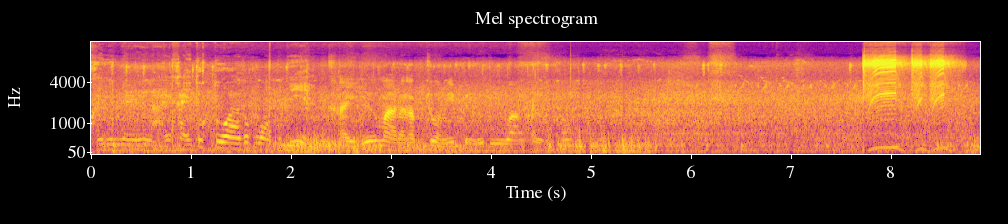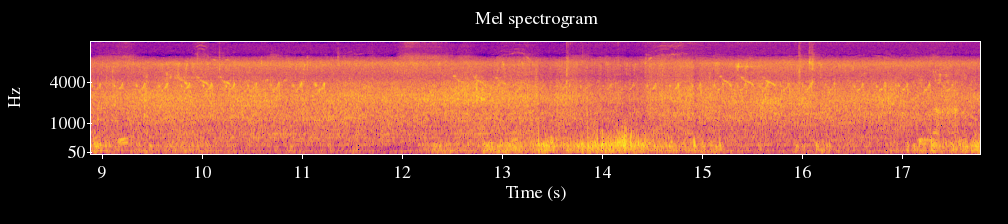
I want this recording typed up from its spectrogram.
ไข่ใหญ่ๆหลายไข่ทุกตัวทุกบอกพี่ไข่เยอะมากนะครับ ช่วงนี้เป็นฤดูวางไข่ของเขาเป็นอาหารนี่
